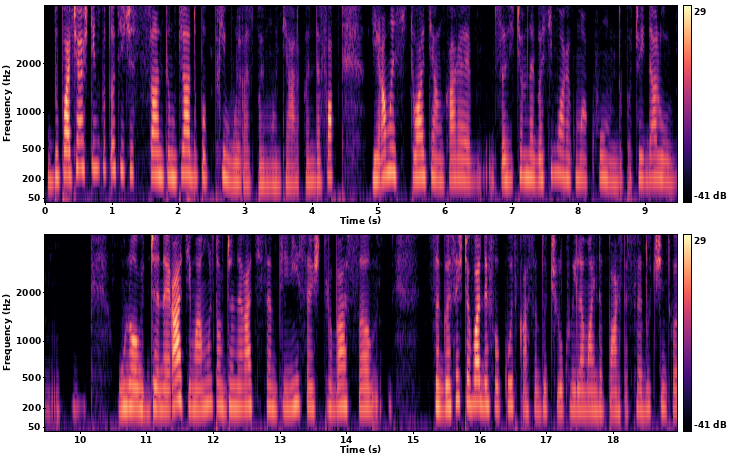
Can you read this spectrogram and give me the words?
După aceea știm cu toții ce s-a întâmplat după primul război mondial, când de fapt eram în situația în care, să zicem, ne găsim oarecum acum, după ce idealul unor generații, mai multor generații se împlinise și trebuia să să găsești ceva de făcut ca să duci lucrurile mai departe, să le duci într-o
